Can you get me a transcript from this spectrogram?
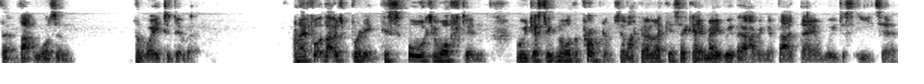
that that wasn't the way to do it. And I thought that was brilliant because all too often we just ignore the problem. So like, like it's okay, maybe they're having a bad day and we just eat it.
